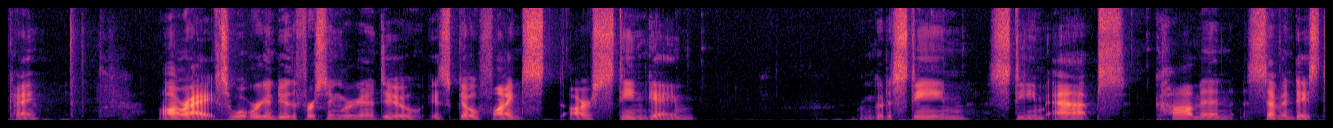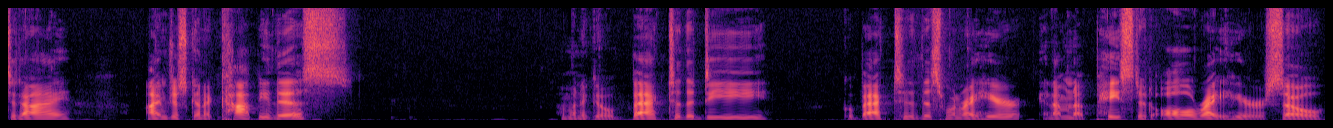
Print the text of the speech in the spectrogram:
Okay. All right. So what we're going to do, the first thing we're going to do is go find our Steam game. We're going to go to Steam, Steam Apps, Common, Seven Days to Die. I'm just going to copy this. I'm going to go back to the D, go back to this one right here, and I'm going to paste it all right here. So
